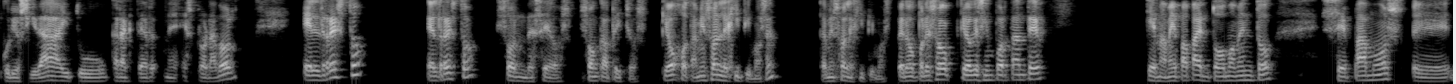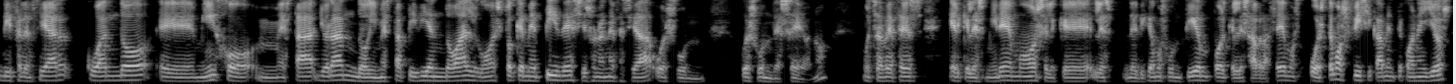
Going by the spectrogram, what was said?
curiosidad y tu carácter eh, explorador. El resto, el resto son deseos, son caprichos, que ojo, también son legítimos, ¿eh? También son legítimos. Pero por eso creo que es importante que mamá y papá en todo momento sepamos diferenciar cuando mi hijo me está llorando y me está pidiendo algo, esto que me pide, si es una necesidad o es un, o es un deseo, ¿no? Muchas veces el que les miremos, el que les dediquemos un tiempo, el que les abracemos o estemos físicamente con ellos,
